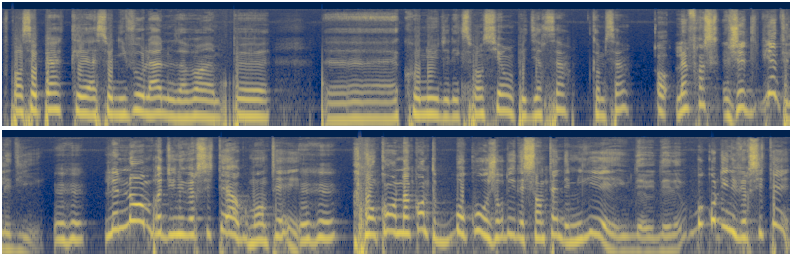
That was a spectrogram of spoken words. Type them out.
Vous ne pensez pas qu'à ce niveau-là, nous avons un peu euh, connu de l'expansion, on peut dire ça, comme ça? Oh, j'ai bien te le dire. Mhm, Le nombre d'universités a augmenté. Donc on en compte beaucoup aujourd'hui, des centaines de milliers, de- de- de- beaucoup d'universités.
